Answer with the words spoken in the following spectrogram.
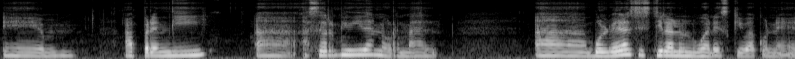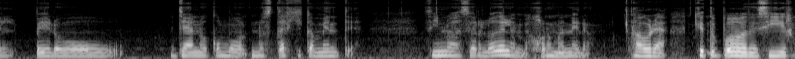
em, aprendí a hacer mi vida normal. A volver a asistir a los lugares que iba con él. Pero ya no como nostálgicamente. Sino hacerlo de la mejor manera. Ahora, ¿qué te puedo decir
